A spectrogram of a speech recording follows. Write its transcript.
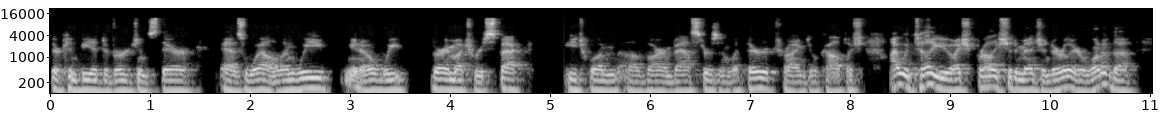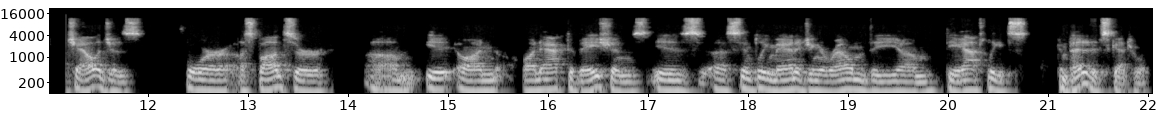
there can be a divergence there as well. And we, you know, we very much respect each one of our ambassadors and what they're trying to accomplish. I would tell you, I should, probably should have mentioned earlier, one of the challenges for a sponsor um, it, on on activations is uh, simply managing around the um, the athletes' competitive schedule.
